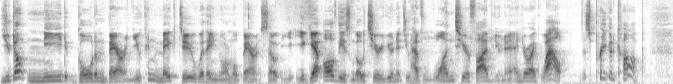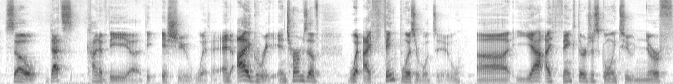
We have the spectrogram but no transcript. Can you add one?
You don't need golden baron. You can make do with a normal baron. So you, you get all these low tier units. You have one tier 5 unit and you're like, "Wow, this is pretty good comp." So that's kind of the uh, the issue with it. And I agree in terms of what I think Blizzard will do, uh, yeah, I think they're just going to nerf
